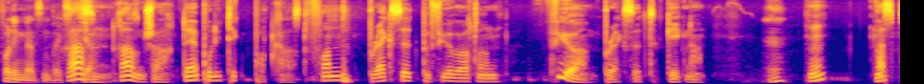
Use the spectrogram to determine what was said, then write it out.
Vor dem ganzen Brexit. Rasen, Rasenschach, der Politik-Podcast von Brexit-Befürwortern für Brexit-Gegner. Hm? Was?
